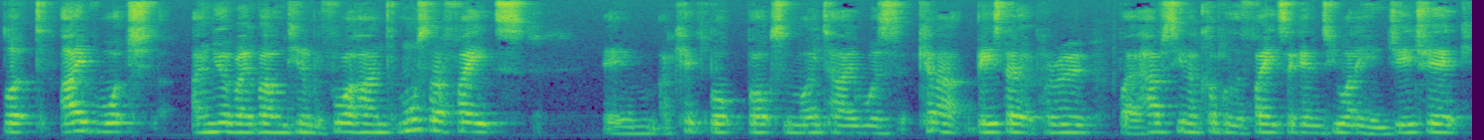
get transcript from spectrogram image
But I've watched, I knew about Valentina beforehand. Most of her fights, um, her kickboxing Muay Thai was kind of based out of Peru, but I have seen a couple of the fights against Joanna Jędrzejczyk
